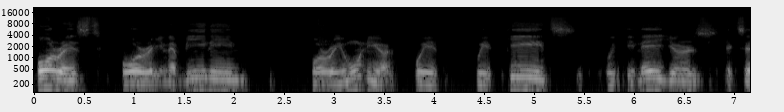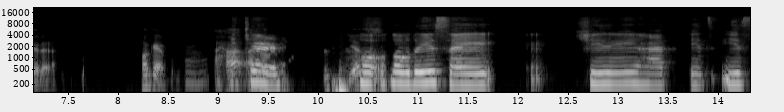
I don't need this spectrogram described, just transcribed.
forest or in a meeting or reunion with with kids, with teenagers, etc. Okay. Uh-huh. Teacher, Another- Yes. how, how do you say she had it is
